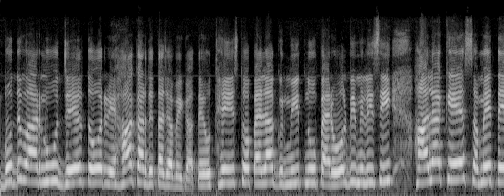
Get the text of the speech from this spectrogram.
ਬੁੱਧਵਾਰ ਨੂੰ ਜੇਲ੍ਹ ਤੋਂ ਰਿਹਾ ਕਰ ਦਿੱਤਾ ਜਾਵੇਗਾ ਤੇ ਉੱਥੇ ਇਸ ਤੋਂ ਪਹਿਲਾਂ ਗੁਰਮੀਤ ਨੂੰ ਪੈਰੋਲ ਵੀ ਮਿਲੀ ਸੀ। ਹਾਲਾਂਕਿ ਸਮੇਂ ਤੇ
